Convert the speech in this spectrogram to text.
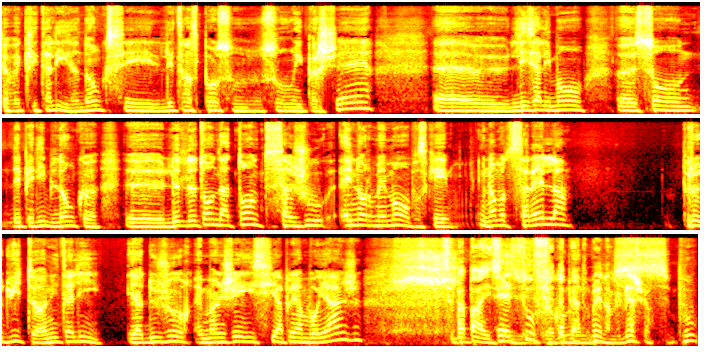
qu'avec l'Italie. hein. Donc c'est les transports sont, hyper chers, euh, les aliments euh, sont des pénibles. Donc euh, le, le temps d'attente ça joue énormément parce que une mozzarella produite en Italie il y a deux jours et mangée ici après un voyage, C'est pas pareil. elle souffre quand même. Oui, non, mais bien sûr. Pour-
